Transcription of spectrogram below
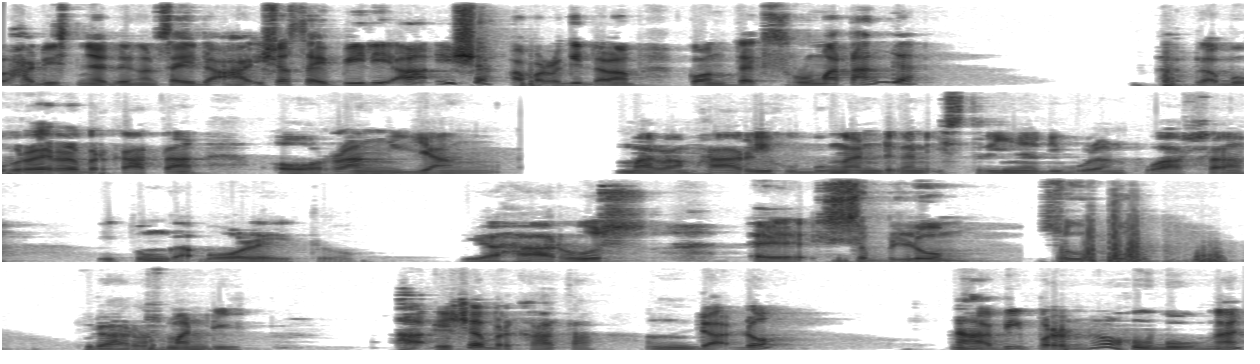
hadisnya dengan Sayyidah Aisyah, saya pilih Aisyah, apalagi dalam konteks rumah tangga. Abu Hurairah berkata, orang yang malam hari hubungan dengan istrinya di bulan puasa itu nggak boleh itu. Dia harus eh, sebelum subuh sudah harus mandi. Aisyah berkata, enggak dong. Nabi pernah hubungan,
